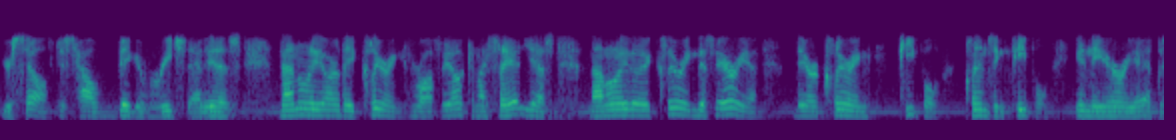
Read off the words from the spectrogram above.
yourself just how big of a reach that is. Not only are they clearing, Raphael, can I say it? Yes. Not only are they clearing this area, they are clearing people, cleansing people in the area at the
